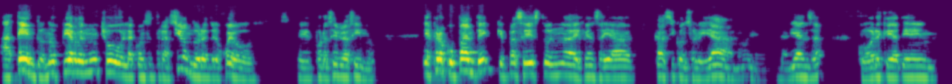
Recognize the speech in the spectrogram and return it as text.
atento, no pierde mucho la concentración durante el juego, eh, por decirlo así, ¿no? Es preocupante que pase esto en una defensa ya casi consolidada, ¿no? de Alianza, jugadores que ya tienen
